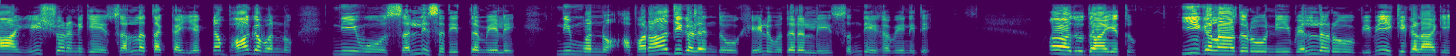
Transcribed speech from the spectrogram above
ಆ ಈಶ್ವರನಿಗೆ ಸಲ್ಲತಕ್ಕ ಯಜ್ಞ ಭಾಗವನ್ನು ನೀವು ಸಲ್ಲಿಸದಿದ್ದ ಮೇಲೆ ನಿಮ್ಮನ್ನು ಅಪರಾಧಿಗಳೆಂದು ಹೇಳುವುದರಲ್ಲಿ ಸಂದೇಹವೇನಿದೆ? ಆದುದಾಯಿತು, ಈಗಲಾದರೂ ನೀವೆಲ್ಲರೂ ವಿವೇಕಿಗಳಾಗಿ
